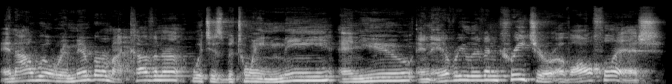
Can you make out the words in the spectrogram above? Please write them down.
And I will remember my covenant which is between me and you and every living creature of all flesh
